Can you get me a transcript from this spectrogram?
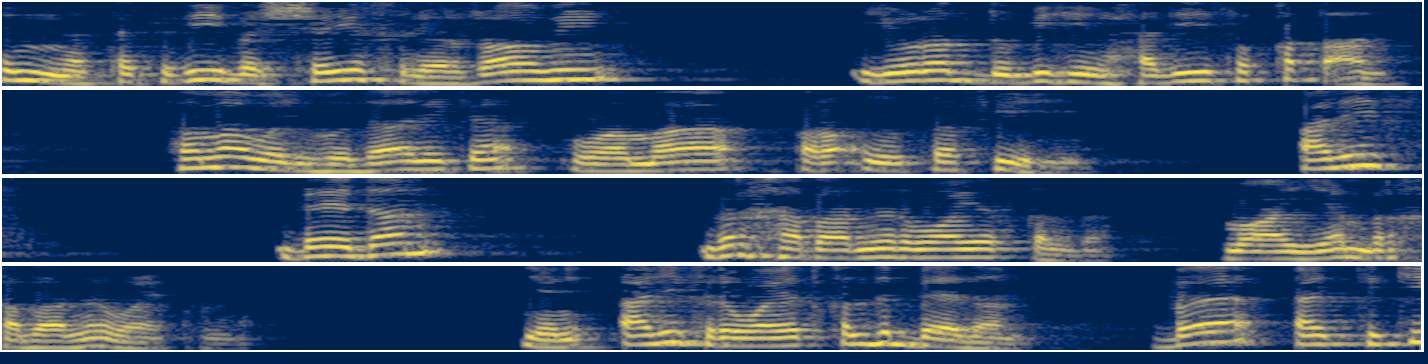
إن تكذيب الشيخ للراوي يرد به الحديث قطعا فما وجه ذلك وما رأيك فيه ألف بيدان bir xabarni rivoyat qildi. Muayyan bir xabarni rivoyat qildi. Ya'ni alif rivoyat qildi bdan. B aytdiki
